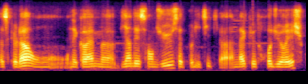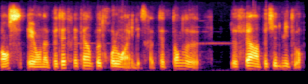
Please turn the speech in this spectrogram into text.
Parce que là, on, est quand même bien descendu, cette politique n'a que trop duré, je pense, et on a peut-être été un peu trop loin. Il serait peut-être temps de faire un petit demi-tour.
